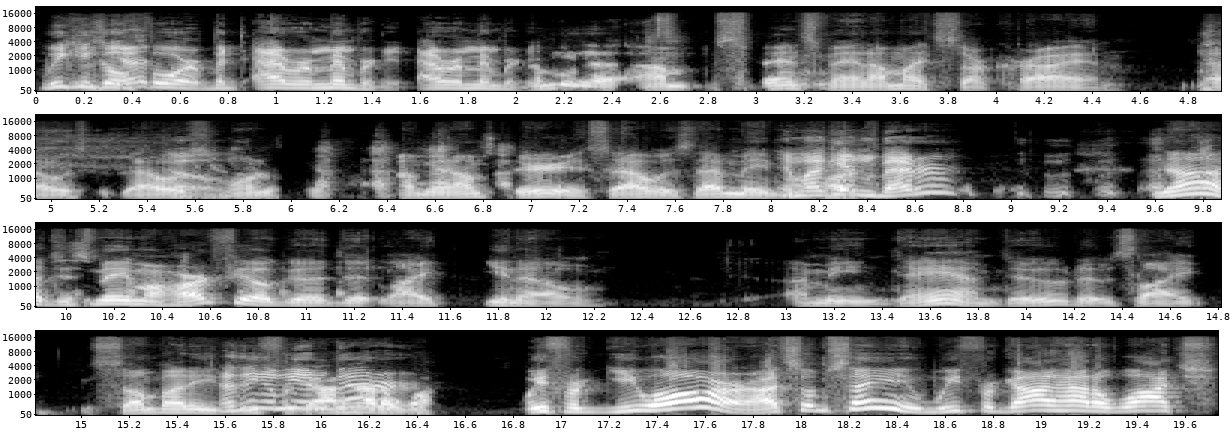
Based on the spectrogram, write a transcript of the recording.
We can go good. forward, but I remembered it. I remembered it. I'm gonna I'm Spence, man. I might start crying. That was that was Uh-oh. wonderful. I mean, I'm serious. That was that made. Me am I getting better? no, it just made my heart feel good. That like you know, I mean, damn, dude, it was like somebody. I think I'm getting better. Watch, we for you are. That's what I'm saying. We forgot how to watch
